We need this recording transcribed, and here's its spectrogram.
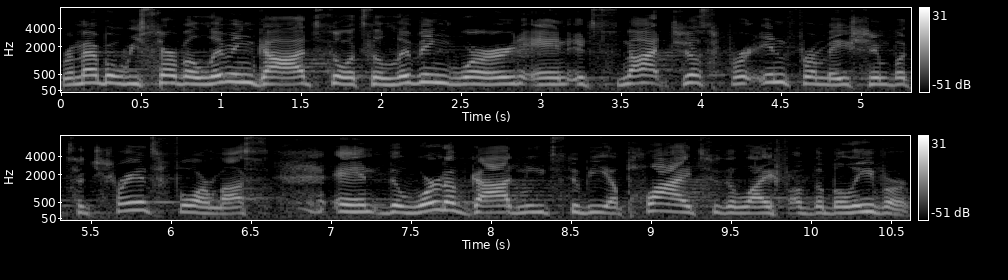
Remember, we serve a living God, so it's a living word, and it's not just for information, but to transform us. And the word of God needs to be applied to the life of the believer.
